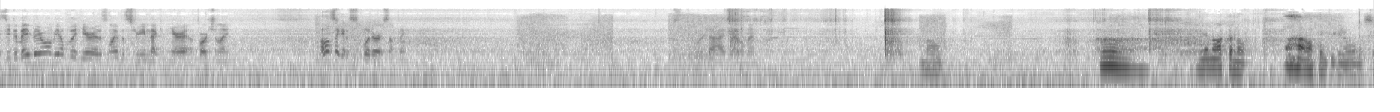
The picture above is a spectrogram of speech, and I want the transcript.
see, they, they won't be able to hear it. It's only the stream that can hear it, unfortunately. Unless I get a splitter or something. die, gentlemen. No. You're not gonna. I don't think you're gonna win this.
